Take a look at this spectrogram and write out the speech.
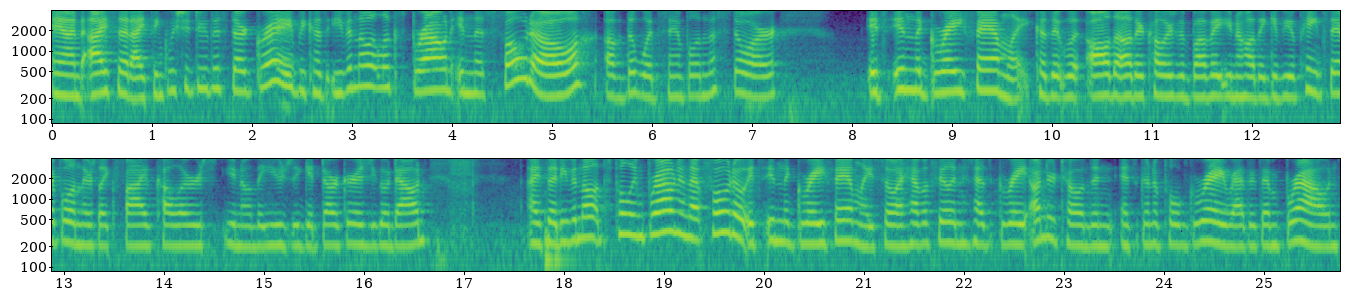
And I said, I think we should do this dark gray because even though it looks brown in this photo of the wood sample in the store, it's in the gray family because it would all the other colors above it. You know how they give you a paint sample and there's like five colors. You know they usually get darker as you go down. I said, even though it's pulling brown in that photo, it's in the gray family. So I have a feeling it has gray undertones and it's going to pull gray rather than brown.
